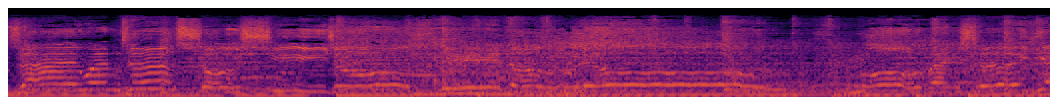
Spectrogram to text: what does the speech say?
再挽着手叙旧，别逗留。末班车要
